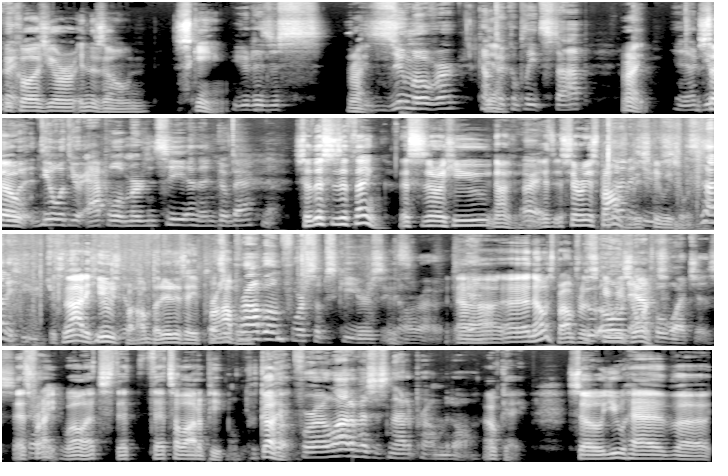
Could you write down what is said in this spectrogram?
Right. because you're in the zone skiing. You're gonna just Right. zoom over, come to a complete stop. Right. You know, deal, So- with, deal with your Apple emergency and then go back. No, So this is a thing. This is a huge, no, right. it's a serious problem for these ski resorts. It's not a huge. It's not a huge problem, but it is a It's a problem. problem for some skiers in Colorado. okay? Uh, uh, no, it's a problem for the ski own resorts. Apple watches. That's okay? right. Well, that's that. That's a lot of people. Go ahead. For, for a lot of us, it's not a problem at all. Okay. So you have, uh,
